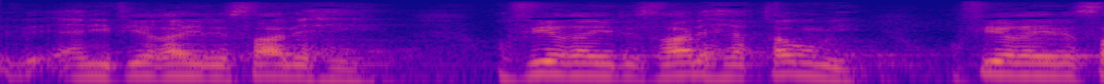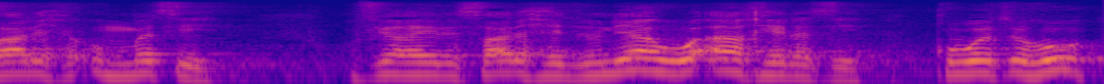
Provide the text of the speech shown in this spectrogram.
يعني في غير صالحه وفي غير صالح قومه وفي غير صالح أمته وفي غير صالح دنياه وآخرته. قوته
